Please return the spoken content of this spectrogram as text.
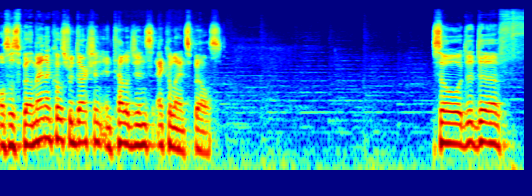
Also spell mana cost reduction, intelligence, acolyte spells. So the, the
